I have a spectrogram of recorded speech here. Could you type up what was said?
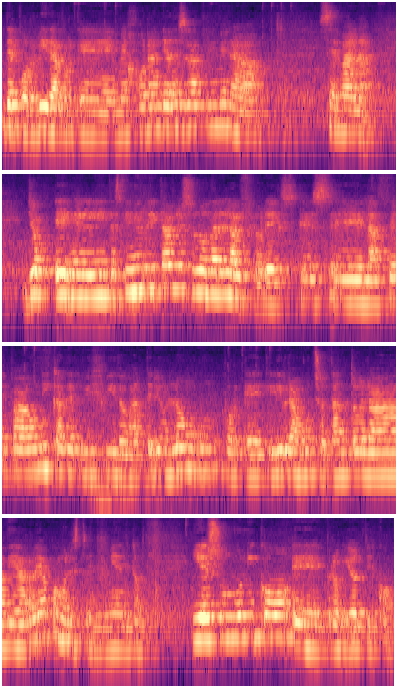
de por vida, porque mejoran ya desde la primera semana. Yo en el intestino irritable suelo dar el Alflorex, que es eh, la cepa única del Bifidobacterium longum, porque equilibra mucho tanto la diarrea como el estreñimiento. Y es un único eh, probiótico.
